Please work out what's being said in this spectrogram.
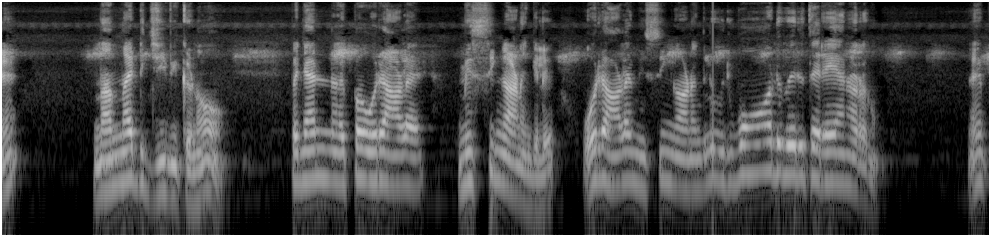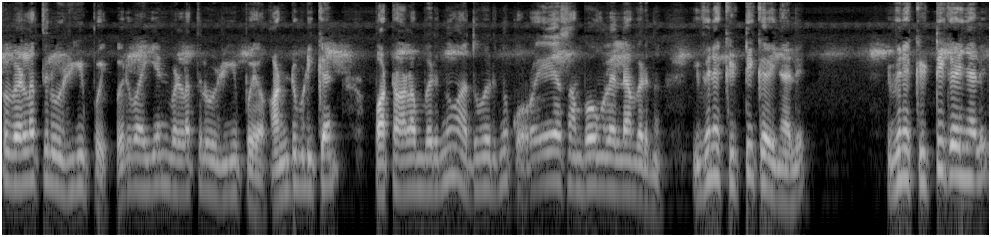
ഏ? നന്നായിട്ട് ജീവിക്കണോ? ഇപ്പം ഞാൻ ഇപ്പോൾ ഒരാളെ മിസ്സിങ് ആണെങ്കിൽ ഒരാളെ മിസ്സിങ് ആണെങ്കിൽ ഒരുപാട് പേര് തിരയാൻ ഇറങ്ങും. ഇപ്പോൾ വെള്ളത്തിൽ ഒഴുകിപ്പോയി. ഒരു പയ്യൻ വെള്ളത്തിൽ ഒഴുകിപ്പോയോ? കണ്ടുപിടിക്കാൻ പട്ടാളം വരുന്നു അത് വരുന്നു കുറേ സംഭവങ്ങളെല്ലാം വരുന്നു. ഇവനെ കിട്ടിക്കഴിഞ്ഞാൽ ഇവനെ കിട്ടിക്കഴിഞ്ഞാൽ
